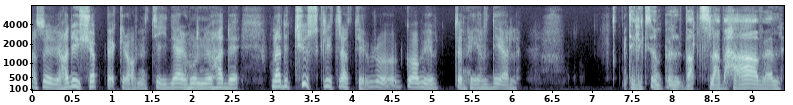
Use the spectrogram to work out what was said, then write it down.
Alltså jag hade ju köpt böcker av henne tidigare. Hon hade, hon hade tysk litteratur och gav ut en hel del. Till exempel Václav Havel.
